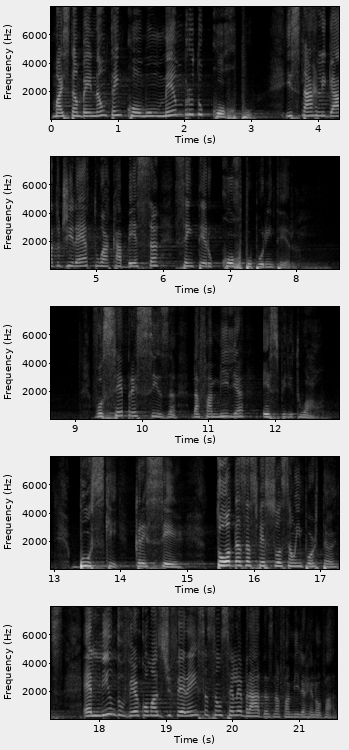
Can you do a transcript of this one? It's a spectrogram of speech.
Mas também não tem como um membro do corpo estar ligado direto à cabeça sem ter o corpo por inteiro. Você precisa da família espiritual. Busque crescer. Todas as pessoas são importantes. É lindo ver como as diferenças são celebradas na família renovada.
